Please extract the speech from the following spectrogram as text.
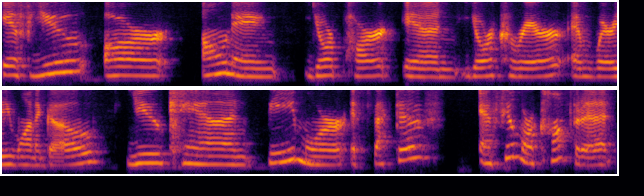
if you are owning your part in your career and where you want to go, you can be more effective and feel more confident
